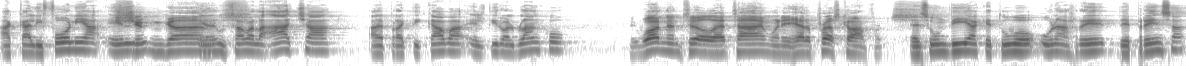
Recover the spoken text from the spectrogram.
a California, él, shooting él guns. usaba la hacha, practicaba el tiro al blanco. It wasn't until that time when he had a press conference. Es un día que tuvo una red de prensa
